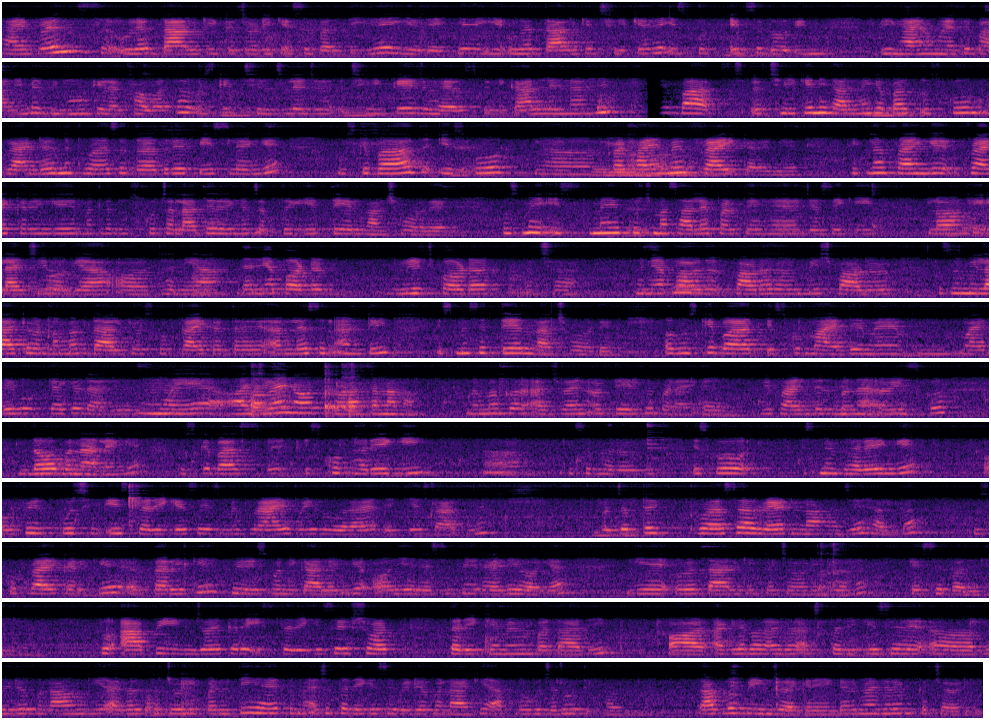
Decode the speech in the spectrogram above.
Hi friends उड़द दाल की कचौड़ी कैसे बनती है? ये देखिए, ये उड़द दाल के छिलके हैं। इसको एक से दो दिन भिंगाए हुए थे पानी में, भिगो के रखा हुआ था उसके छिलछले जो, छिलके जो है उसको निकाल लेना है। उसके बाद, छिलके निकालने के बाद उसको ग्राइंडर में थोड़ा सा दरदरे पीस लेंगे। उसके बाद इसको कढ़ाई में फ्राई करेंगे। कितना फ्राइंगे फ्राई करेंगे मतलब उसको चलाते रहेंगे जब तक ये तेल ना छोड़ दे। उसमें, इसमें कुछ मसाले पड़ते हैं, जैसे कि लौंग इलायची हो गया और धनिया। धनिया पाउडर मिर्च पाउडर। अच्छा धनिया पाउडर पाउडर और मिर्च पाउडर उसमें मिला के और नमक डाल के उसको फ्राई करते रहे। अनलेस एंड अनटिल इसमें से तेल ना छोड़ दे। और उसके बाद इसको मैदे में मैदे को क्या क्या डालें अजवाइन और थोड़ा सा नमक। नमक और अजवाइन और तेल भी बनाएँगे रिफाइन तेल बना और इसको दो बना लेंगे। उसके बाद इसको भरेगी कैसे भरोगी? इसको इसमें भरेंगे और फिर कुछ इस तरीके से इसमें फ्राई भी हो रहा है, देखिए साथ में। और जब तक थोड़ा सा रेड ना हो जाए हल्का, उसको फ्राई करके, तल के फिर इसको निकालेंगे। और ये रेसिपी रेडी हो गया। ये उड़द दाल की कचौड़ी जो है, कैसे बनती है। तो आप भी इंजॉय करें इस तरीके से। शॉर्ट तरीके में मैं बता दी। और अगले बार अगर अच्छे तरीके से वीडियो बनाऊँगी, अगर कचौड़ी बनती है तो मैं अच्छे तरीके से वीडियो बना के आप लोगों को ज़रूर दिखाऊँगी। तो आप लोग भी इंजॉय करिए गर्मा गर्म कचौड़ी।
